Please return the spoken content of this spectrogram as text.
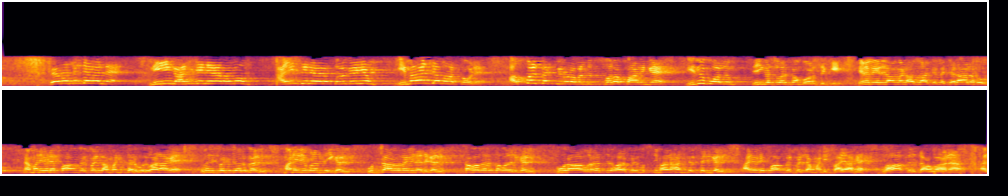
வேற ஒன்றும் தேவையில்லை. நீங்க அஞ்சு நேரமும் ஐந்து நேர தொழுகையும் இமான் ஜமாத்தோட அவ்வளவு தக்பீரோட வந்து சொல்ல பாருங்க. இது போதும் நீங்க சுவர்க்கம் போறதுக்கு. எனவே எல்லாம் அல்லா அல்லாஹ் ஜலாலு ஜலாலுஹு நம்மளுடைய பாவங்கள் எல்லாம் மனிதர் உருவானாக எமது பெற்றோர்கள் மனைவி குழந்தைகள் உற்றார் உறவினர்கள் சகோதர சகோதரிகள் பூரா உலகத்தில் வாழக்கூடிய முஸ்லிமான ஆண்கள் பெண்கள் அனைவருடைய பாவங்கள் எல்லாம் மன்னிப்பாயாக. வாக்கு தாவான.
